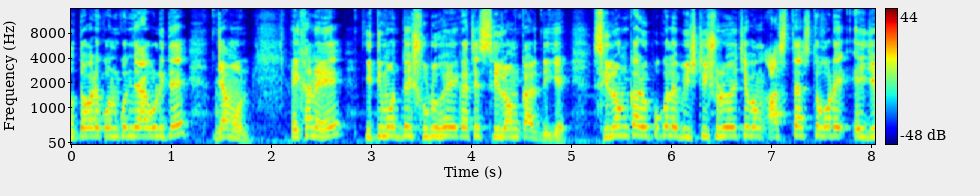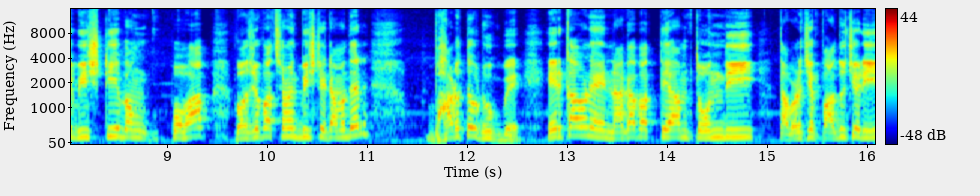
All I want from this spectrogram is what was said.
হতে পারে কোন কোন জায়গাগুলিতে? যেমন এখানে ইতিমধ্যে শুরু হয়ে গেছে শ্রীলঙ্কার দিকে। শ্রীলঙ্কার উপকূলে বৃষ্টি শুরু হয়েছে এবং আস্তে আস্তে করে এই যে বৃষ্টি এবং প্রভাব, বজ্রপাত সমেত বৃষ্টি, এটা আমাদের ভারতেও ঢুকবে। এর কারণে নাগাপাত্যাম তন্দি, তারপর হচ্ছে পাদুচেরি,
